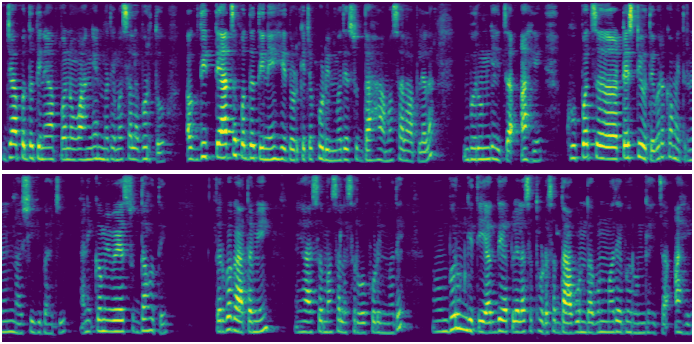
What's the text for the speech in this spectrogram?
ज्या पद्धतीने आपण वांग्यांमध्ये मसाला भरतो अगदी त्याच पद्धतीने हे दोडक्याच्या फोडींमध्ये सुद्धा हा मसाला आपल्याला भरून घ्यायचा आहे. खूपच टेस्टी होते बरं का मैत्रिणींना अशी ही भाजी आणि कमी वेळेतसुद्धा होते. तर बघा आता मी ह्या असं मसाला सर्व फोडींमध्ये भरून घेते. अगदी आपल्याला असं थोडंसं दाबून दाबून मध्ये भरून घ्यायचा आहे.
